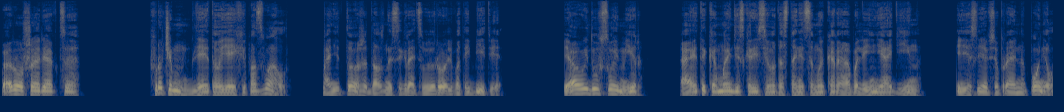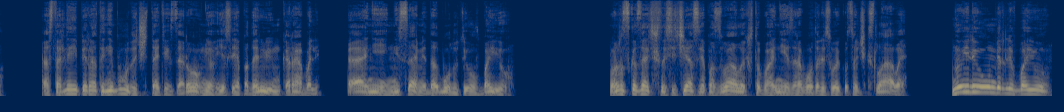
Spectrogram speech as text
Хорошая реакция. Впрочем, для этого я их и позвал. Они тоже должны сыграть свою роль в этой битве. Я уйду в свой мир, а этой команде, скорее всего, достанется мой корабль, и не один. И если я все правильно понял, остальные пираты не будут считать их за ровню, если я подарю им корабль, а они не сами добудут его в бою. Можно сказать, что сейчас я позвал их, чтобы они заработали свой кусочек славы. Ну или умерли в бою,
